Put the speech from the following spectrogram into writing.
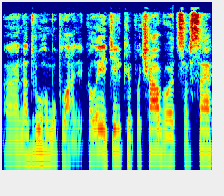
е, на другому плані. Коли я тільки почав це все,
